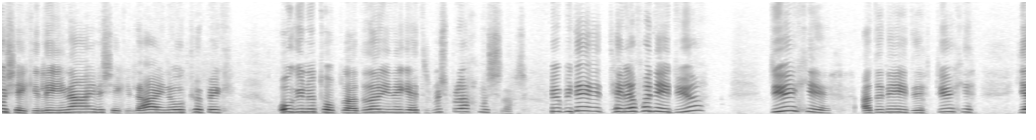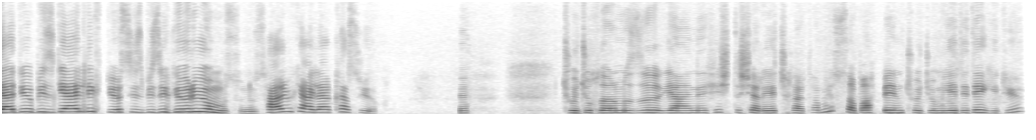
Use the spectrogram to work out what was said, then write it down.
Bu şekilde yine aynı şekilde aynı o köpek o günü topladılar yine getirmiş bırakmışlar. Bir de telefon ediyor. Diyor ki adı neydi? Diyor ki ya diyor biz geldik diyor siz bizi görüyor musunuz? Halbuki alakası yok. Çocuklarımızı yani hiç dışarıya çıkartamıyoruz. Sabah benim çocuğum 7'de gidiyor.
